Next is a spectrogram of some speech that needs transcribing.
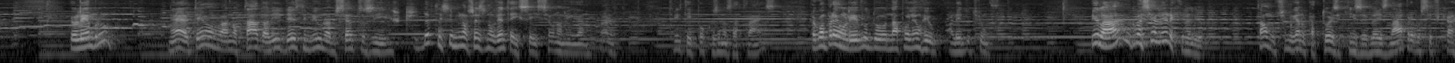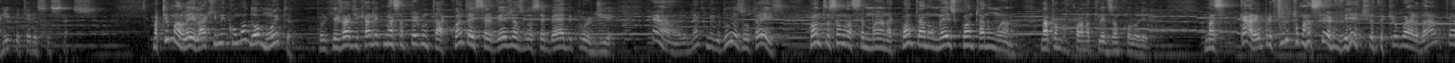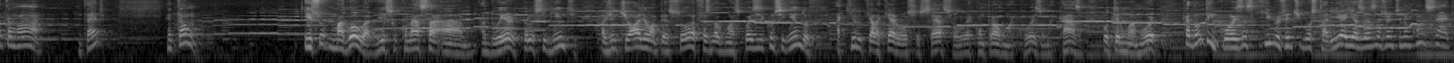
Eu lembro, né, eu tenho anotado ali desde 1900 e, deve ter sido 1996, se eu não me engano, 30 e poucos anos atrás, eu comprei um livro do Napoleão Hill, A Lei do Triunfo. E lá eu comecei a ler aquele livro. Então, se não me engano, 14, 15 leis lá para você ficar rico e ter o sucesso. Mas tem uma lei lá que me incomodou muito, porque já de cara ele começa a perguntar quantas cervejas você bebe por dia. Ah, né, comigo, duas ou três? Quantas são na semana? Quanto é no mês? Quanto é num ano? Dá para comprar uma televisão colorida. Mas, cara, eu prefiro tomar cerveja do que eu guardar para tomar, entende? Então, isso magoa, isso começa a, a doer pelo seguinte, a gente olha uma pessoa fazendo algumas coisas e conseguindo aquilo que ela quer, ou sucesso, ou é comprar alguma coisa, uma casa, ou ter um amor. Cada um tem coisas que a gente gostaria e às vezes a gente não consegue.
